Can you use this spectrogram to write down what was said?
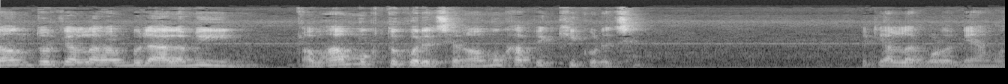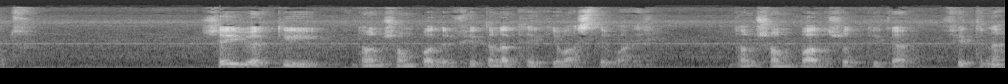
অন্তরকে আল্লাহ রাবুল্লাহ আলমিন অভাবমুক্ত করেছেন, অমুখাপেক্ষী করেছেন, এটি আল্লাহর বড় নিয়ামত। সেই ব্যক্তি ধন সম্পদের ফিতনা থেকে বাঁচতে পারে। ধন সম্পদ সত্যিকার ফিতনা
